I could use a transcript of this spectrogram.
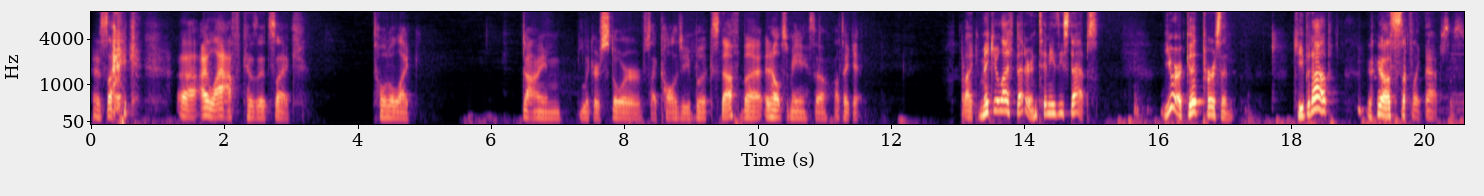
And it's like, uh, I laugh because it's like total like dime liquor store psychology book stuff, but it helps me, so I'll take it. Like, make your life better in 10 easy steps. You're a good person. Keep it up. you know, stuff like that. Just...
